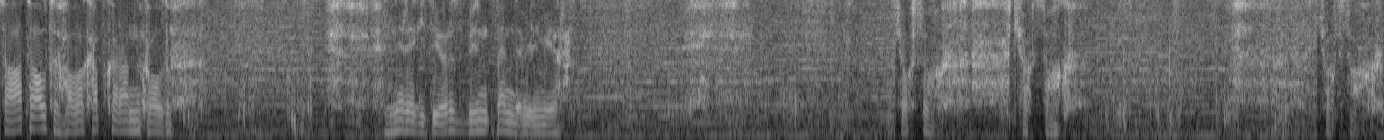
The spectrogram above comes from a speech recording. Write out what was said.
Saat 6 hava kapkaranlık oldu. Nereye gidiyoruz ben de bilmiyorum. Çok soğuk. Çok soğuk. Çok soğuk.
